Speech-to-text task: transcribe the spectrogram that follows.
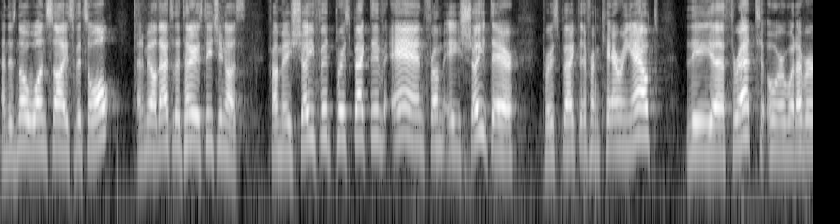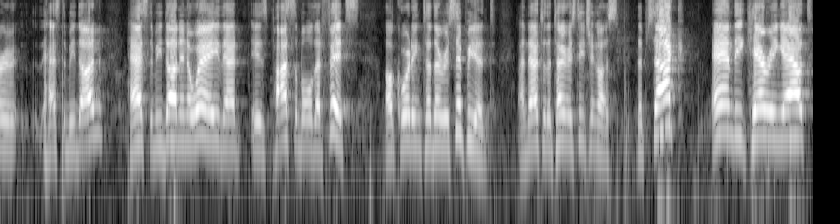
and there's no one size fits all. And you know, that's what the Torah is teaching us from a shayfit perspective and from a shaiter perspective, from carrying out the uh, threat or whatever has to be done, has to be done in a way that is possible, that fits according to the recipient. And that's what the Torah is teaching us. The psak and the carrying out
